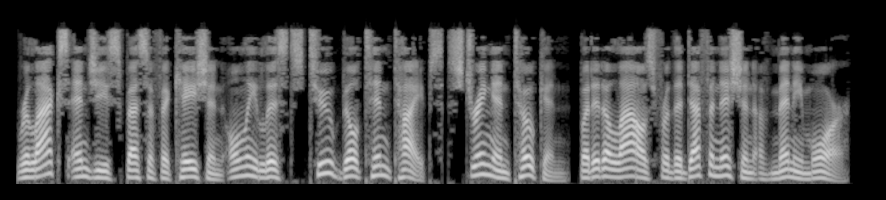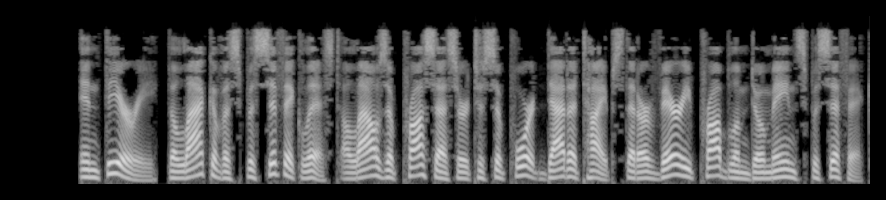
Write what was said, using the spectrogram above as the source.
Relax NG's specification only lists two built-in types string and token, but it allows for the definition of many more. In theory, the lack of a specific list allows a processor to support data types that are very problem domain specific.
